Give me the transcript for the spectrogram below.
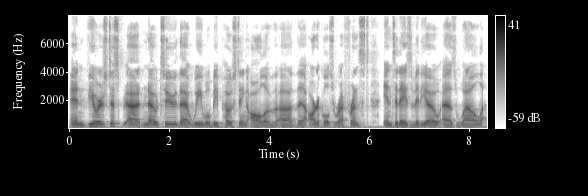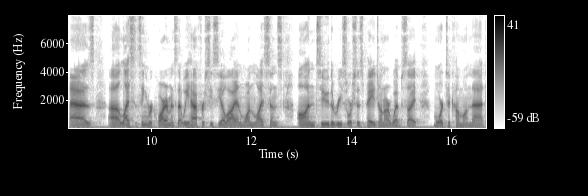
And viewers, just uh, know too that we will be posting all of uh, the articles referenced in today's video, as well as uh, licensing requirements that we have for CCLI and one license onto the resources page on our website. More to come on that.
